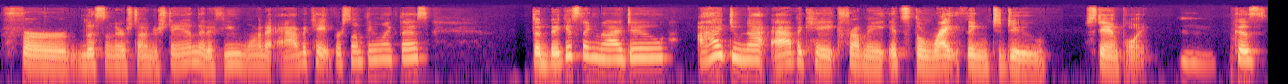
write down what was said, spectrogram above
for listeners to understand that if you want to advocate for something like this, the biggest thing that I do, I do not advocate from a it's the right thing to do standpoint because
